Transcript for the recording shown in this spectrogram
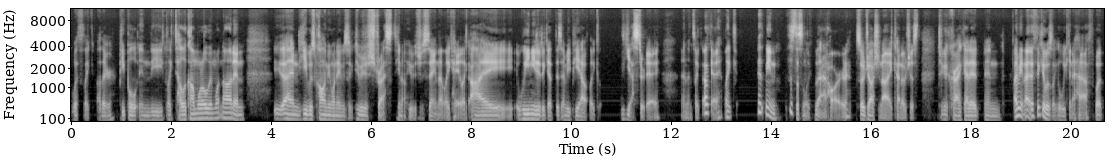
with like other people in the like telecom world and whatnot, and and he was calling me one day. He was he was just stressed. You know, he was just saying that like, hey, like I we needed to get this MVP out like yesterday, and it's like okay, like I mean, this doesn't look that hard. So Josh and I kind of just took a crack at it, and I mean, I think it was like a week and a half, but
